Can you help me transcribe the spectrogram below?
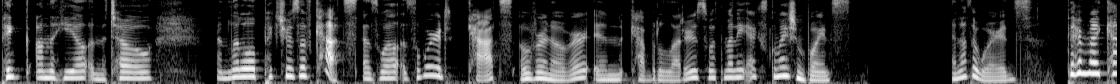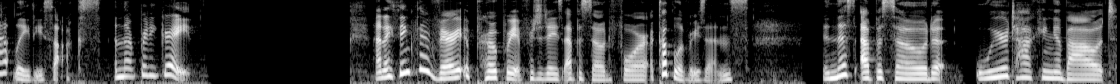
pink on the heel and the toe and little pictures of cats as well as the word cats over and over in capital letters with many exclamation points. In other words, they're my cat lady socks and they're pretty great. And I think they're very appropriate for today's episode for a couple of reasons. In this episode, we're talking about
